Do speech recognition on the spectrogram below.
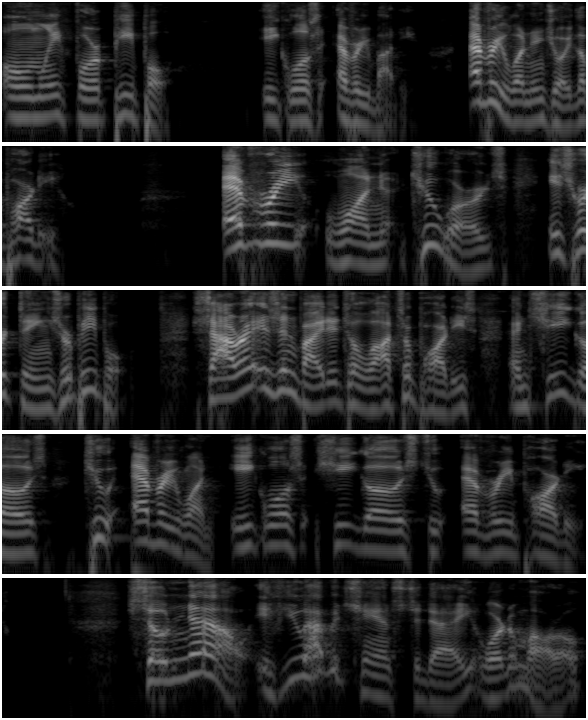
only for people, equals everybody. Everyone enjoyed the party. Everyone, two words, is her things or people. Sarah is invited to lots of parties and she goes to everyone, equals she goes to every party. So now, if you have a chance today or tomorrow,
